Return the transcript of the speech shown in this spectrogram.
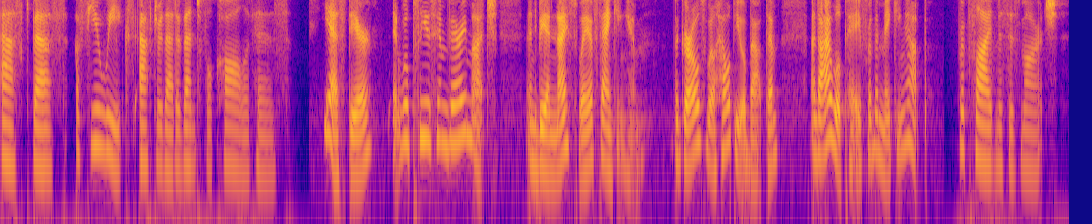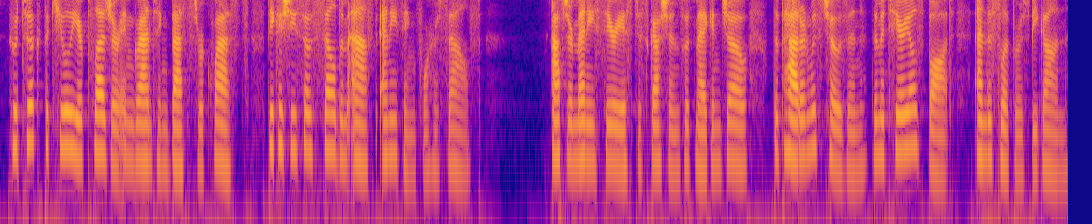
asked Beth, a few weeks after that eventful call of his. "Yes, dear. It will please him very much, and be a nice way of thanking him. The girls will help you about them, and I will pay for the making up," replied Mrs. March who took peculiar pleasure in granting Beth's requests because she so seldom asked anything for herself. After many serious discussions with Meg and Jo, the pattern was chosen, the materials bought, and the slippers begun.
